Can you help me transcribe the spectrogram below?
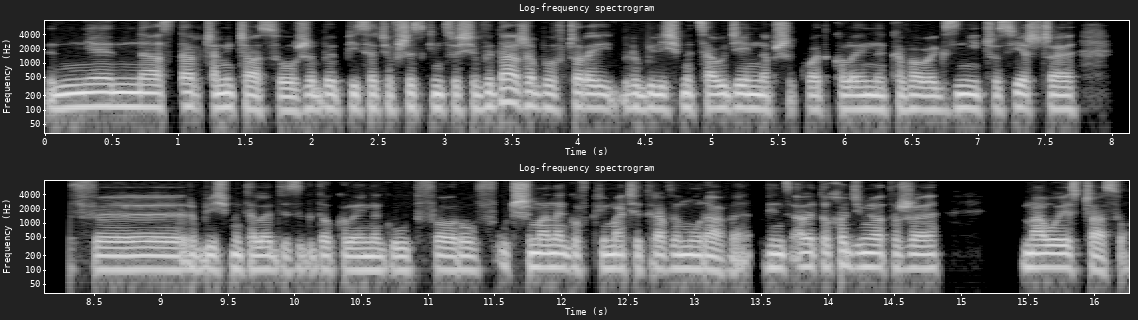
nie nastarcza mi czasu, żeby pisać o wszystkim, co się wydarza, bo wczoraj robiliśmy cały dzień na przykład kolejny kawałek z Nichos jeszcze w, robiliśmy teledysk do kolejnego utworu, utrzymanego w klimacie trawy murawy, więc ale to chodzi mi o to, że mało jest czasu.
